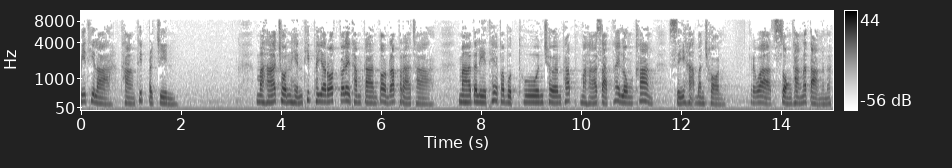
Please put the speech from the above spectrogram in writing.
มิถิลาทางทิศประจินมหาชนเห็นทิพยรสก็ได้ทำการต้อนรับพระราชา มาตลีเทพบุตรทูลเชิญพระมหาสัตว์ให้ลงข้างสีหบัญชรเรียกว่าส่งทางหน้าต่างนะ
